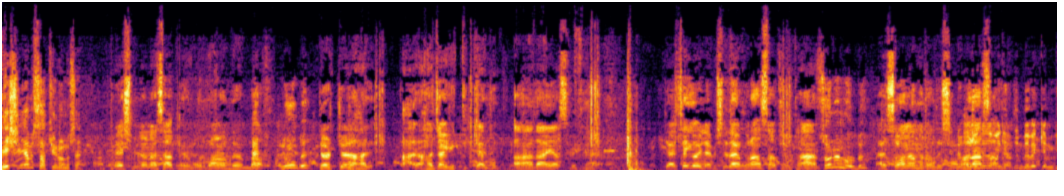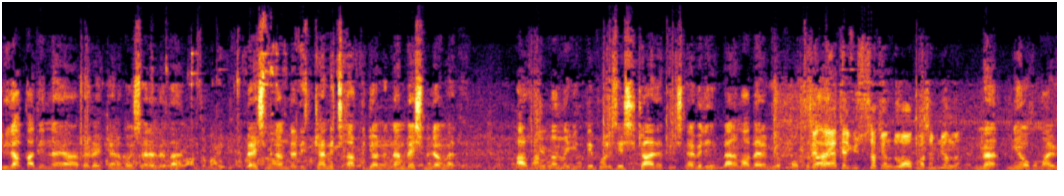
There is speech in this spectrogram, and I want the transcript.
5 liraya mı satıyorsun onu sen? 5 milyona satmıyorum kurban olduğum bak. Ne oldu? Dört kere ha- ha- haca gittik geldik. Ana daha yazıyor ya. Gerçek öyle bir şey değil. Kur'an satıyorum tamam. Sonra ne oldu? E sonra mı oldu şimdi Kur'an ne zaman satıyorum. gittin? Bebekken mi gittin? Bir dakika dinle ya bebek yani boş ver hele da. 5 milyon dedi kendi çıkarttı gönlünden 5 milyon verdi. Arkamdan da gitti polise şikayet etmiş ne bileyim benim haberim yok. Sen Motorla ayetel güçlü satıyorsun. Dua okumasını biliyor musun? mı? Niye okumayı.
